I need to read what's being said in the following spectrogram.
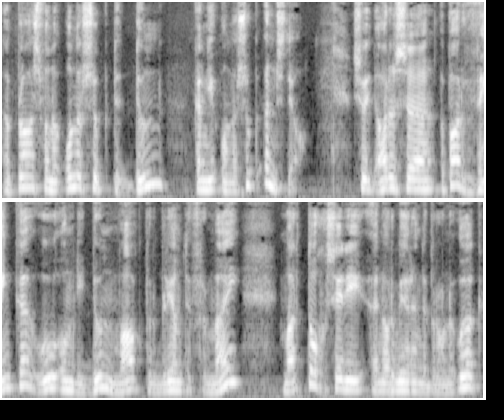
in plaas van 'n ondersoek te doen, kan jy ondersoek instel. So daar is 'n uh, paar wenke hoe om die doen maak probleem te vermy, maar tog sê die normerende bronne ook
